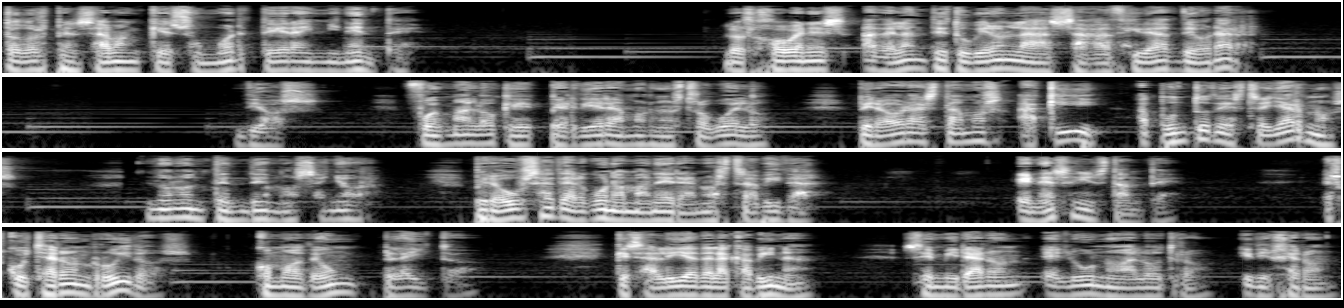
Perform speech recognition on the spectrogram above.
Todos pensaban que su muerte era inminente. Los jóvenes adelante tuvieron la sagacidad de orar. Dios, fue malo que perdiéramos nuestro vuelo, pero ahora estamos aquí, a punto de estrellarnos. No lo entendemos, Señor, pero usa de alguna manera nuestra vida. En ese instante, escucharon ruidos, como de un pleito, que salía de la cabina, se miraron el uno al otro y dijeron,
